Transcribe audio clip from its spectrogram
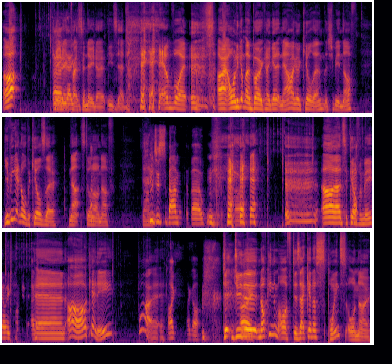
Oh. oh no, you don't, yeah, Preston. No, you don't. He's dead. oh, boy. All right, I want to get my bow. Can I get it now? I got to kill them. That should be enough. You've been getting all the kills, though. Nah, still not enough. Dang I'm just spamming the bow. oh, that's a kill for me. Really got me then. And oh, Kenny, why? I, I got. Do, do the Alright. knocking them off? Does that get us points or no?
